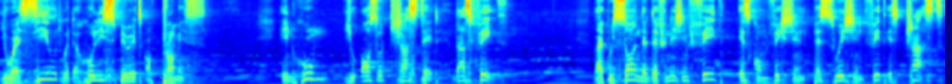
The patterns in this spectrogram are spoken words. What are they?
you were sealed with the Holy Spirit of promise, in whom you also trusted. That's faith. Like we saw in the definition, faith is conviction, persuasion, faith is trust.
